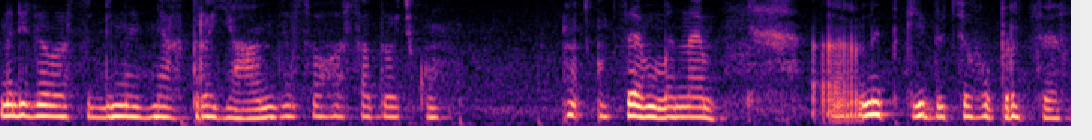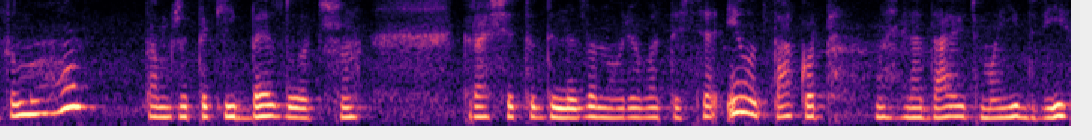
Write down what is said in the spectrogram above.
Нарізала собі на днях троян зі свого садочку. Це в мене е, нитки до цього процесу мого. Там вже такий безлад, що краще туди не занурюватися. І отак от виглядають мої дві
